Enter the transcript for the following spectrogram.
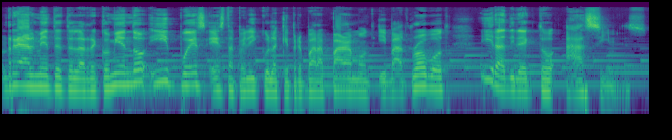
realmente te la recomiendo y pues esta película que prepara Paramount y Bad Robot irá directo a cines.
